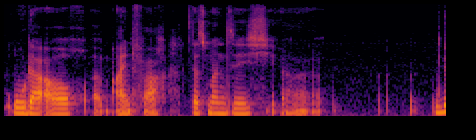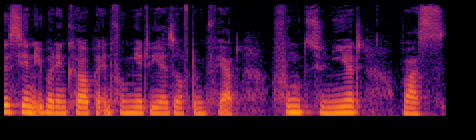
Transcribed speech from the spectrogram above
oder auch ähm, einfach, dass man sich äh, ein bisschen über den Körper informiert, wie er so auf dem Pferd funktioniert, was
